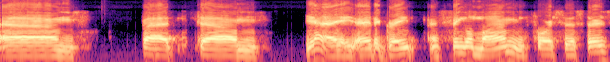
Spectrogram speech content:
um, but um, yeah, I, I had a great a single mom and four sisters.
